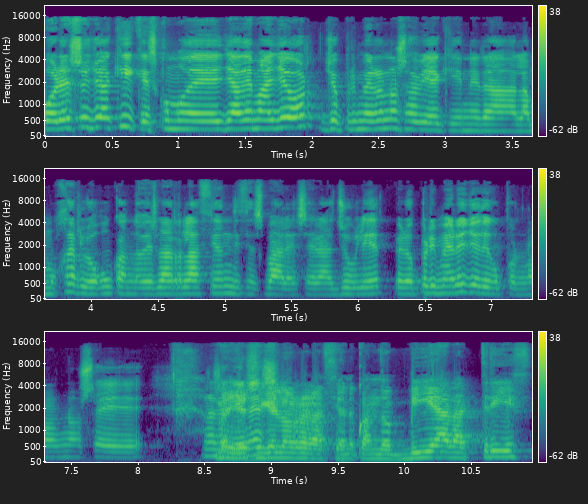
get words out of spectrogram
Por eso yo aquí, que es como de, ya de mayor, yo primero no sabía quién era la mujer. Luego cuando ves la relación dices, vale, será Juliet. Pero primero yo digo, pues no, no sé, no sé yo sí que lo relaciono. Cuando vi a la actriz,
